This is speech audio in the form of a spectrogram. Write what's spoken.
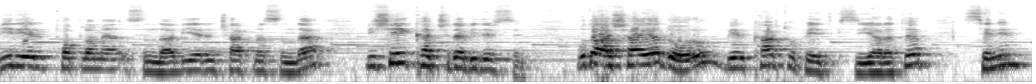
Bir yerin toplamasında, bir yerin çarpmasında bir şeyi kaçırabilirsin. Bu da aşağıya doğru bir kar topu etkisi yaratıp senin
